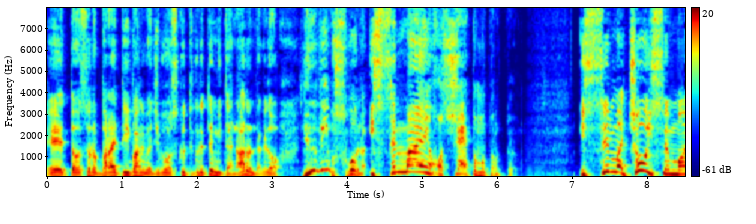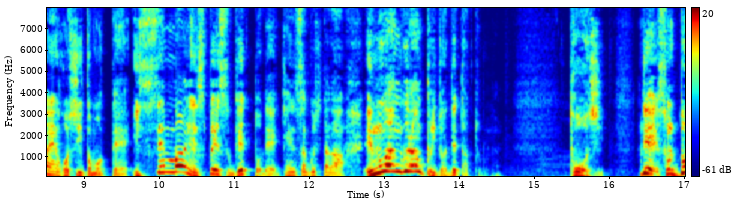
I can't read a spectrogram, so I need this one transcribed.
えっ、と、そのバラエティ番組が自分を救ってくれてみたいなのあるんだけど、UB もすごいな。1000万円欲しいと思ったんだよ。1000万円、超1000万円欲しいと思って、1000万円スペースゲットで検索したら、M1 グランプリとは出たってね。当時。で、その、ど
